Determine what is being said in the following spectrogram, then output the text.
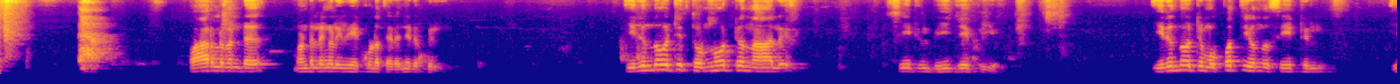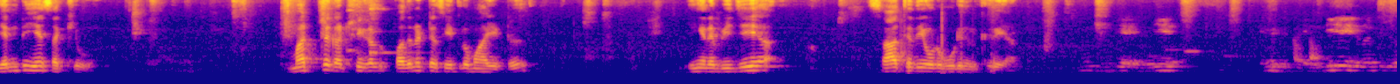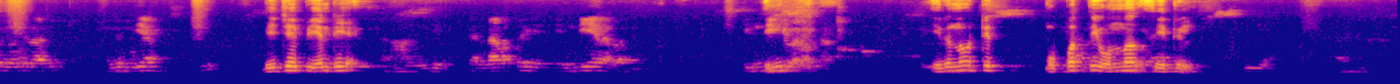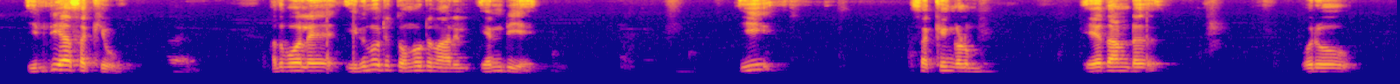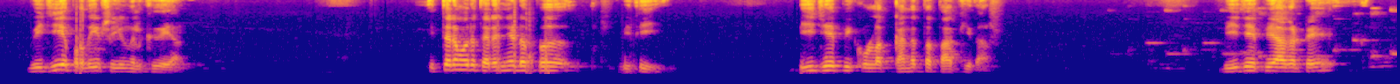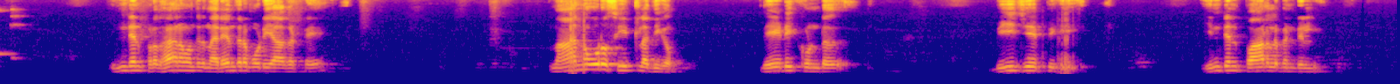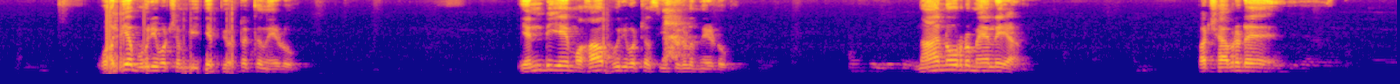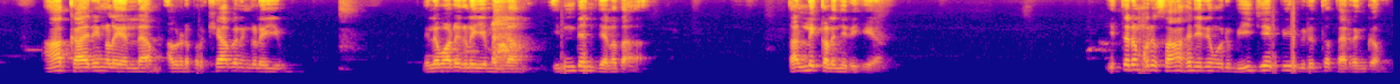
പാർലമെന്റ് മണ്ഡലങ്ങളിലേക്കുള്ള തെരഞ്ഞെടുപ്പിൽ ഇരുന്നൂറ്റി തൊണ്ണൂറ്റി നാല് സീറ്റിൽ ബി ജെ പിയും. ഇരുന്നൂറ്റി മുപ്പത്തിയൊന്ന് സീറ്റിൽ എൻ ഡി എ സഖ്യവും. മറ്റ് കക്ഷികൾ പതിനെട്ട് സീറ്റിലുമായിട്ട് ഇങ്ങനെ വിജയ സാധ്യതയോടുകൂടി നിൽക്കുകയാണ്. B J P N D A. ഇരുന്നൂറ്റി മുപ്പത്തി ഒന്ന് സീറ്റിൽ ഇന്ത്യ സഖ്യവും അതുപോലെ ഇരുന്നൂറ്റി തൊണ്ണൂറ്റി നാലിൽ എൻ ഡി എ ഈ സഖ്യങ്ങളും ഏതാണ്ട് ഒരു വിജയ പ്രതീക്ഷയിൽ നിൽക്കുകയാണ്. ഇത്തരമൊരു തെരഞ്ഞെടുപ്പ് വിധി ബി ജെ പിക്കുള്ള കനത്ത താക്കീതാണ്. ബി ജെ പി ആകട്ടെ ഇന്ത്യൻ പ്രധാനമന്ത്രി നരേന്ദ്രമോദി ആകട്ടെ നാനൂറ് സീറ്റിലധികം നേടിക്കൊണ്ട് ബി ജെ പിക്ക് ഇന്ത്യൻ പാർലമെന്റിൽ വലിയ ഭൂരിപക്ഷം ബി ജെ പി ഒറ്റയ്ക്ക് നേടും. എൻ ഡി എ മഹാഭൂരിപക്ഷ സീറ്റുകൾ നേടും. നാനൂറിന് മേലെയാണ്. പക്ഷെ അവരുടെ ആ കാര്യങ്ങളെയെല്ലാം അവരുടെ പ്രഖ്യാപനങ്ങളെയും നിലപാടുകളെയും എല്ലാം ഇന്ത്യൻ ജനത തള്ളിക്കളഞ്ഞിരിക്കുകയാണ്. ഇത്തരം ഒരു സാഹചര്യം ഒരു ബി ജെ പി വിരുദ്ധ തരംഗം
